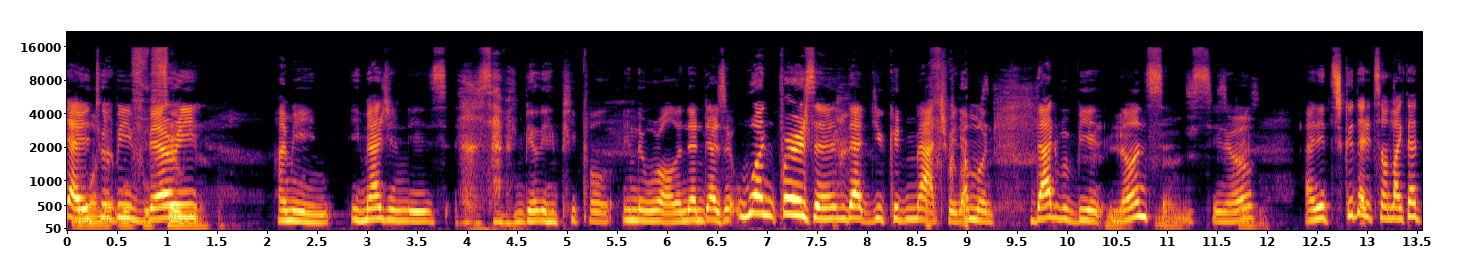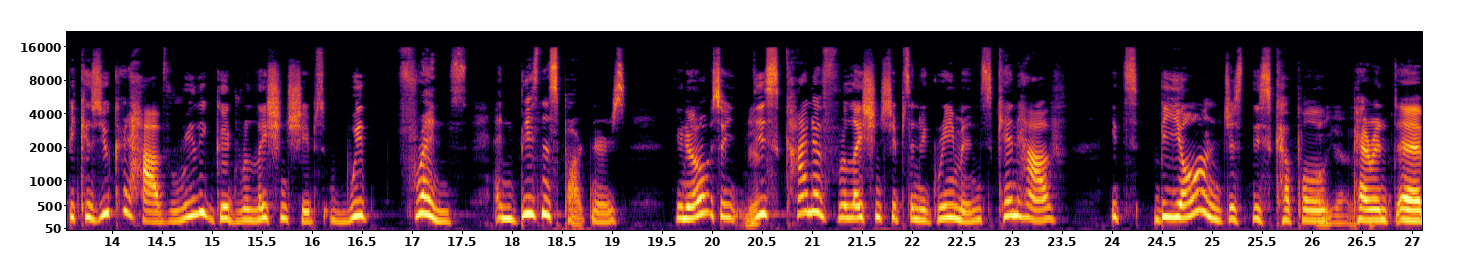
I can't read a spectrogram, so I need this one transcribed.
yeah the it will be fulfill very you. I mean, imagine these seven billion people in the world, and then there's one person that you could match with. I mean, that would be Yeah, nonsense, you know. crazy. And it's good that it's not like that because you could have really good relationships with friends and business partners, you know. So these kind of relationships and agreements can have. It's beyond just this couple, Oh, yeah. parent, uh,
